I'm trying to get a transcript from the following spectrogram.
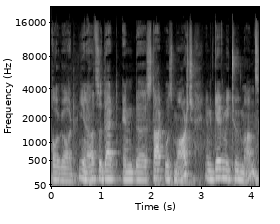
oh god you know so that and the start was march and it gave me two months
